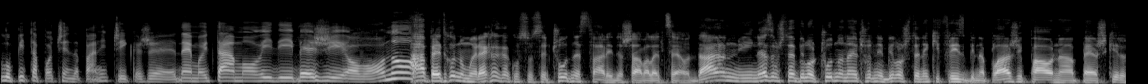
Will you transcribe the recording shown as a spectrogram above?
Lupita počne da paniči i kaže nemoj tamo, vidi, beži, ovo ono. A, prethodno mu je rekla kako su se čudne stvari dešavale ceo dan i ne znam što je bilo čudno, najčudnije je bilo što je neki frizbi na plaži pao na peškir.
